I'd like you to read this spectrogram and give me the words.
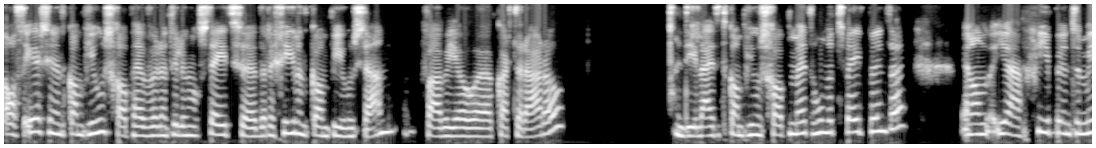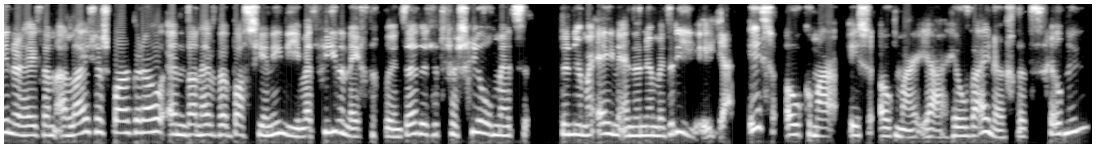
Als eerste in het kampioenschap hebben we natuurlijk nog steeds de regerend kampioen staan, Fabio Quartararo. Die leidt het kampioenschap met 102 punten. En dan ja, vier punten minder heeft dan Elijah Spargaro. En dan hebben we Bastianini met 94 punten. Dus het verschil met de nummer 1 en de nummer 3 ja, is ook maar, is ook maar ja, heel weinig. Dat scheelt nu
